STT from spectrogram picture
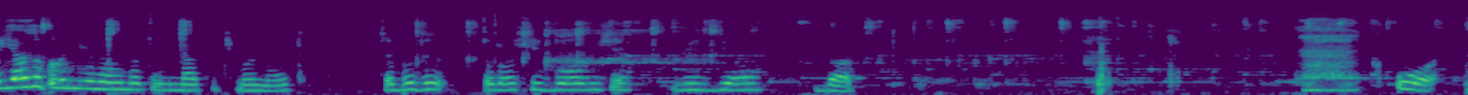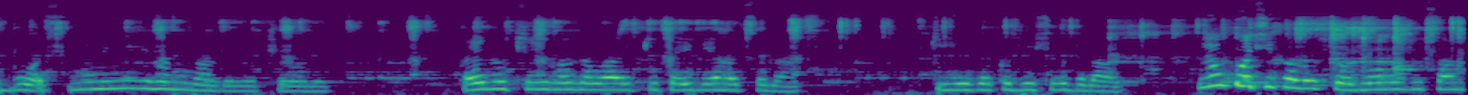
Я запланувала на 13 минут. Це буде трохи довше відео. Да. Бос, ну мені його не треба нічого. Хай лучше його завалить тут і мега. Який вже кудись удрав. Ну, хоч хорошо, можу сам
